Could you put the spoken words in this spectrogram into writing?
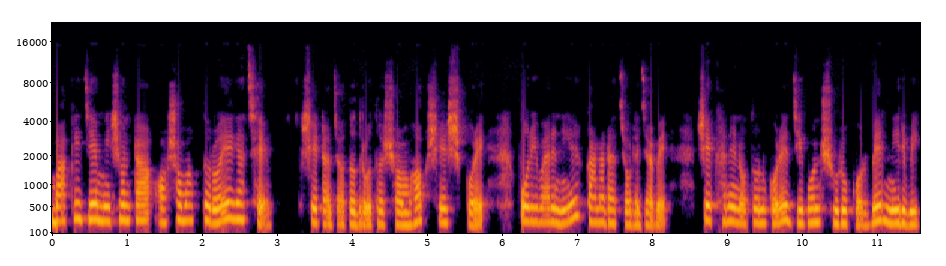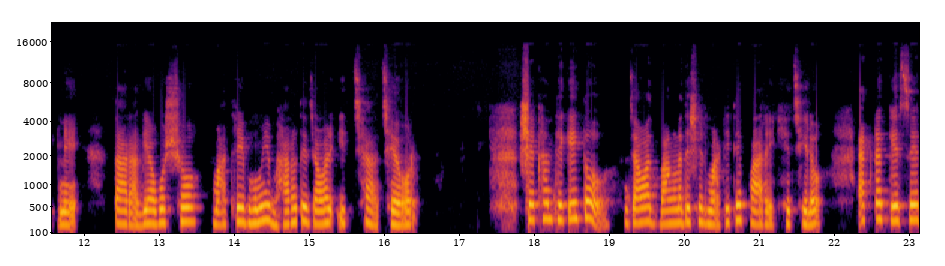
বাকি যে মিশনটা অসমাপ্ত রয়ে গেছে, সেটা যত দ্রুত সম্ভব শেষ করে পরিবার নিয়ে কানাডা চলে যাবে। সেখানে নতুন করে জীবন শুরু করবে নির্বিঘ্নে। তার আগে অবশ্য মাতৃভূমি ভারতে যাওয়ার ইচ্ছা আছে ওর। সেখান থেকেই তো জাওয়াদ বাংলাদেশের মাটিতে পা রেখেছিল। একটা কেসের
